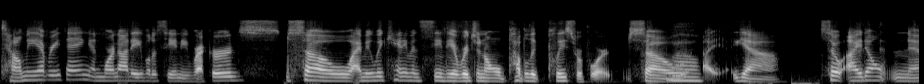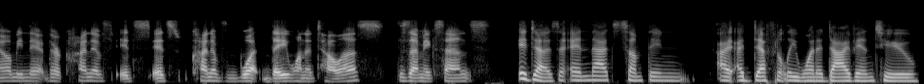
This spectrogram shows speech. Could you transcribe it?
tell me everything, and we're not able to see any records. So, I mean, we can't even see the original public police report. So, Wow. I, yeah. So I don't know. I mean, they're they're kind of it's it's kind of what they want to tell us. Does that make sense? It does, and that's something I, I definitely want to dive into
